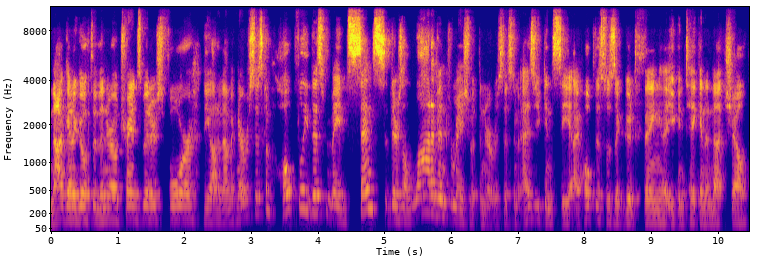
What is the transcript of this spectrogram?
Not going to go through the neurotransmitters for the autonomic nervous system. Hopefully this made sense. There's a lot of information with the nervous system. As you can see, I hope this was a good thing that you can take in a nutshell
